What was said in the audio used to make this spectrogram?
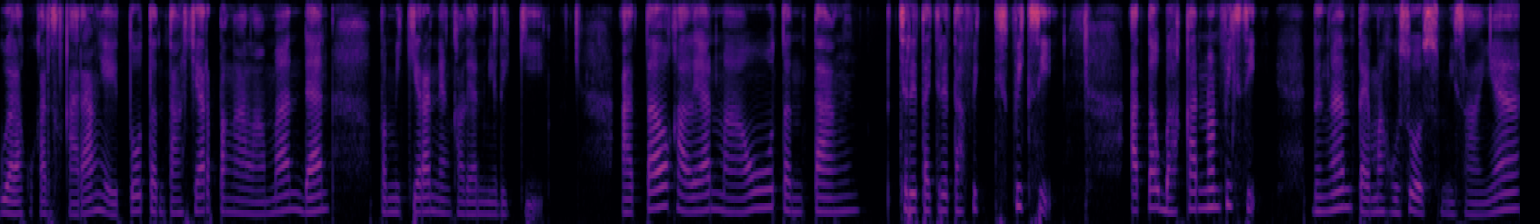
gue lakukan sekarang yaitu tentang share pengalaman dan pemikiran yang kalian miliki. Atau kalian mau tentang cerita-cerita fiksi atau bahkan non-fiksi dengan tema khusus, misalnya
